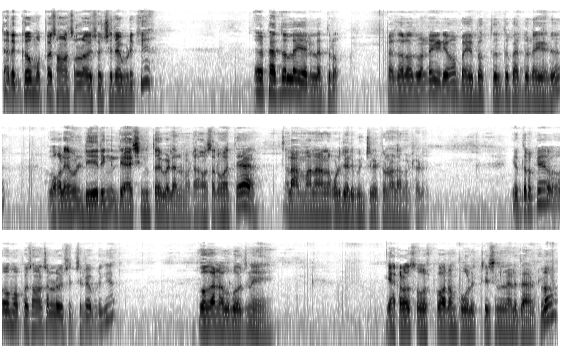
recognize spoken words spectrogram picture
సరిగ్గా ముప్పై సంవత్సరాల వయసు వచ్చేటప్పటికి పెద్దోళ్ళు అయ్యారు వీళ్ళిద్దరు పెద్దోళ్ళు అంటే ఈడేమో భయభక్తులతో పెద్దోడు అయ్యాడు. ఒకడేమో డేరింగ్ డాషింగ్తో అయ్యాడు అవసరం అయితే అలా అమ్మా నాన్న కూడా జడిపించేటట్టు ఉన్నాడు అన్నమాట ఇద్దరికి ఓ ముప్పై సంవత్సరాల వయసు వచ్చేటప్పటికి ఒకనొక రోజుని ఎక్కడో సోష్పవరం పోలీస్ స్టేషన్ లాంటి దాంట్లో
